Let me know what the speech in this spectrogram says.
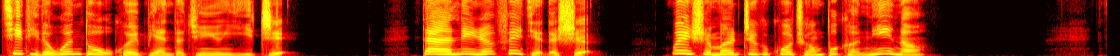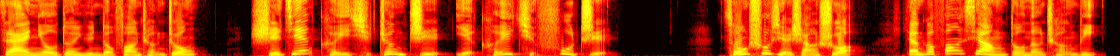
气体的温度会变得均匀一致。但令人费解的是，为什么这个过程不可逆呢？在牛顿运动方程中，时间可以取正值，也可以取负值。从数学上说，两个方向都能成立。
